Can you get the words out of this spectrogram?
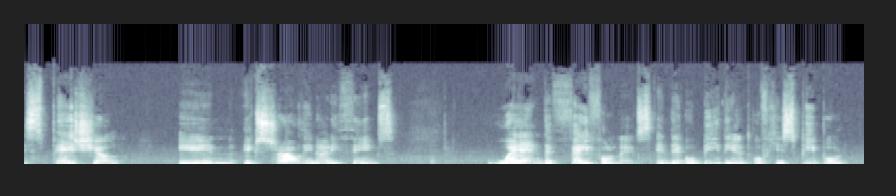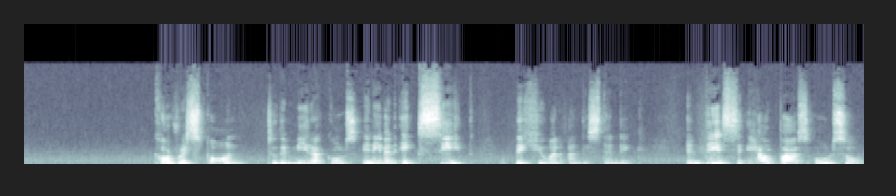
special and extraordinary things when the faithfulness and the obedience of his people correspond to the miracles and even exceed the human understanding. And this help us also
